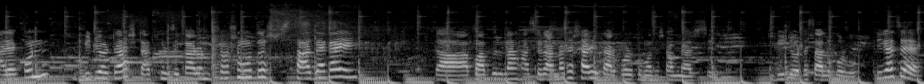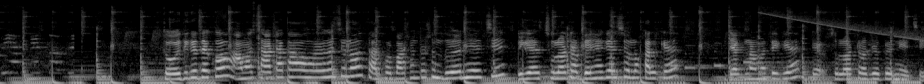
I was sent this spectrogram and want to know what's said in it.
আর এখন ভিডিওটা স্টার্ট করেছে, কারণ সবসময় তো চা দেখাই, তা ভাবল না হাসে রান্নাটা সারি, তারপরে তোমাদের সামনে আসছে। ভিডিওটা চালু করব, ঠিক আছে? তো ওইদিকে দেখো, আমার চাটা খাওয়া হয়ে গেছিল, তারপর বাসন টাসন ধুয়ে নিয়েছি। এদিকে চুলাটা ভেঙে গেছিল কালকে ডেক নামাতে গিয়ে চুলাটা রেপে নিয়েছি।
